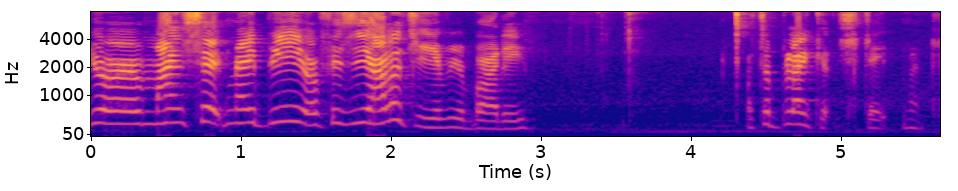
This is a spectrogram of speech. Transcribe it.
your mindset may be or physiology of your body. It's a blanket statement.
